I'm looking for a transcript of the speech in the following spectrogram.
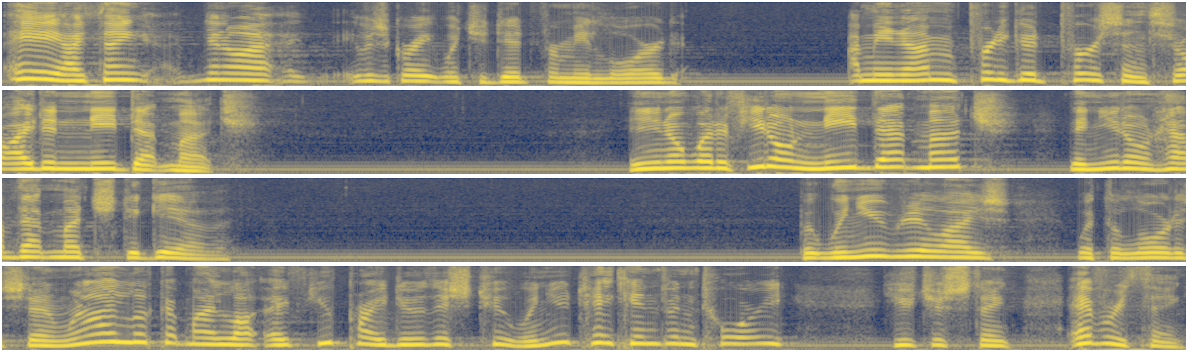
Hey, I think, you know, I, it was great what you did for me, Lord. I mean, I'm a pretty good person, so I didn't need that much. And you know what? If you don't need that much, then you don't have that much to give. But when you realize what the Lord has done, when I look at my life, if you probably do this too, when you take inventory, you just think, everything,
